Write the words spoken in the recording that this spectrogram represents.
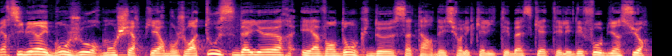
Merci bien et bonjour mon cher Pierre, bonjour à tous d'ailleurs, et avant donc de s'attarder sur les qualités basket et les défauts bien sûr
